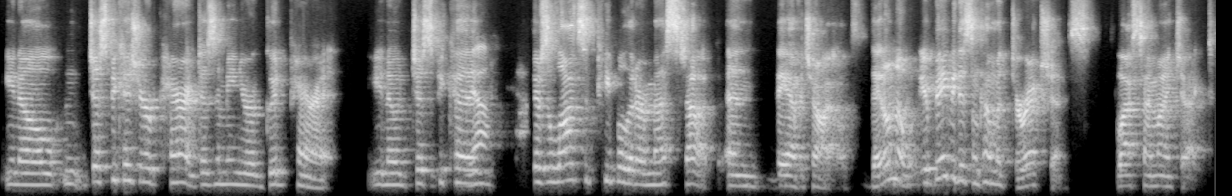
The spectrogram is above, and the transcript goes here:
you know just because you're a parent doesn't mean you're a good parent you know just because yeah. There's lots of people that are messed up and they have a child. They don't know. Your baby doesn't come with directions last time i checked.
